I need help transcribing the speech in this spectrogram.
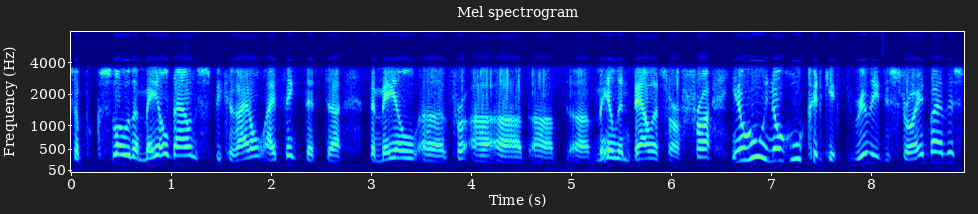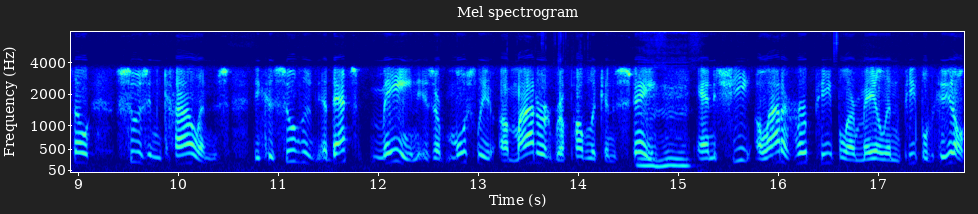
sup- slow the mail downs because I don't. I think that uh, the mail uh, for, uh, uh, uh, uh, mail-in ballots are fraud. You know who we know who could get really destroyed by this though? Susan Collins, because Susan that's Maine is a mostly a moderate Republican state, and she a lot of her people are mail-in people because you know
